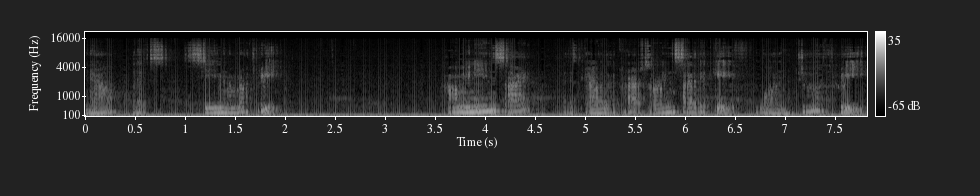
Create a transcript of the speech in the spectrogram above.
Now let's see number three how many inside? Let's count the crabs are inside the cave. One two three.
